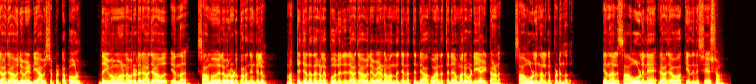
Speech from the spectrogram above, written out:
രാജാവിന് വേണ്ടി ആവശ്യപ്പെട്ടപ്പോൾ ദൈവമാണ് അവരുടെ രാജാവ് എന്ന് സാമുവേൽ അവരോട് പറഞ്ഞെങ്കിലും മറ്റ് ജനതകളെപ്പോലൊരു രാജാവിനെ വേണമെന്ന ജനത്തിന്റെ ആഹ്വാനത്തിന് മറുപടിയായിട്ടാണ് സാവൂൾ നൽകപ്പെടുന്നത്. എന്നാൽ സാവൂളിനെ രാജാവാക്കിയതിന് ശേഷം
